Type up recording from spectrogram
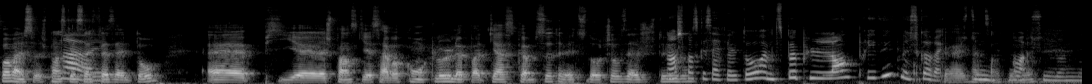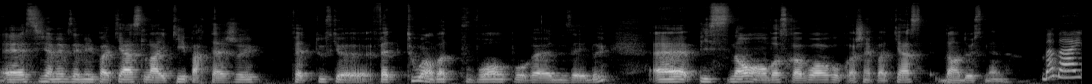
pas mal ça. Je pense que ça Ouais. faisait le tour. Euh, puis euh, je pense que ça va conclure le podcast comme ça. T'avais-tu d'autres choses à ajouter? non, je pense que ça fait le tour. Un petit peu plus long que prévu, mais c'est correct. Une... 25 minutes. Ouais, c'est une bonne... Euh, si jamais vous aimez le podcast, likez, partagez, faites tout ce que faites tout en votre pouvoir pour euh, nous aider. Euh, Puis sinon, on va se revoir au prochain podcast dans deux semaines. Bye bye!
